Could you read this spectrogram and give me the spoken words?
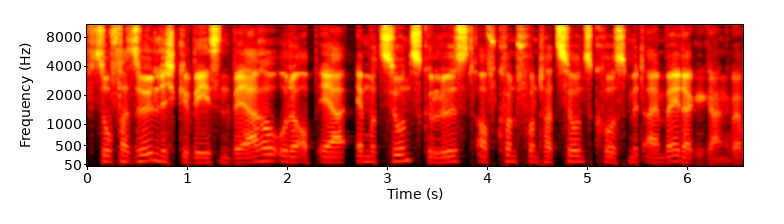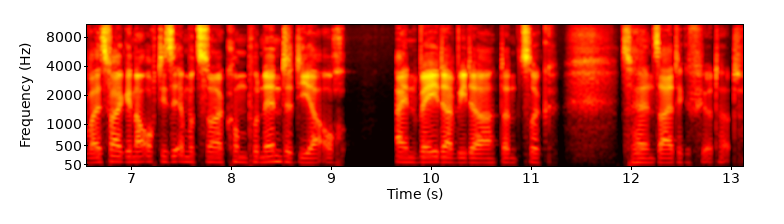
so versöhnlich gewesen wäre oder ob er emotionsgelöst auf Konfrontationskurs mit einem Vader gegangen wäre. Weil es war ja genau auch diese emotionale Komponente, die ja auch ein Vader wieder dann zurück zur hellen Seite geführt hat.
